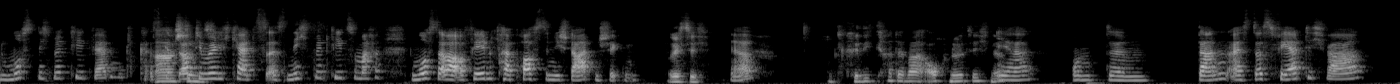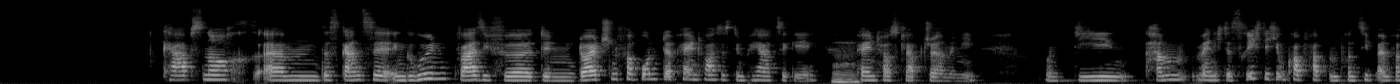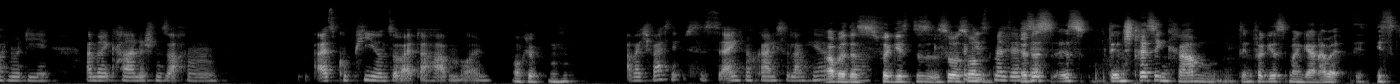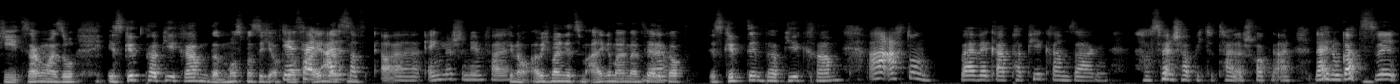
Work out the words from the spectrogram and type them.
du musst nicht Mitglied werden. Es gibt Ah, auch die stimmt. Möglichkeit, es als Nicht-Mitglied zu machen. Du musst aber auf jeden Fall Post in die Staaten schicken. Richtig. Ja. Die Kreditkarte war auch nötig, ne? Ja. Und ähm, dann, als das fertig war, gab es noch ähm, das Ganze in Grün quasi für den deutschen Verbund der Paint Horses, den PHCG, Mhm. Paint Horse Club Germany. Und die haben, wenn ich das richtig im Kopf habe, im Prinzip einfach nur die amerikanischen Sachen als Kopie und so weiter haben wollen. Okay. Mhm. Aber ich weiß nicht, es ist eigentlich noch gar nicht so lange her. Aber das vergisst, das ist so, so vergisst man sehr Das schnell. ist, ist den stressigen Kram, den vergisst man gern, aber es geht, sagen wir mal so. Es gibt Papierkram, dann muss man sich auch Der ist halt alles einlassen. auf äh, Englisch in dem Fall. Genau, aber ich meine jetzt im Allgemeinen beim Ja. Pferdekauf, es gibt den Papierkram. Ah, Achtung, weil wir gerade Papierkram sagen. Oh, Sven schaut mich total erschrocken an. Nein, um Gottes Willen.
